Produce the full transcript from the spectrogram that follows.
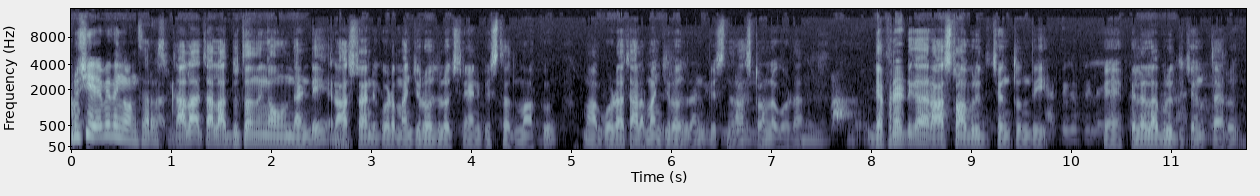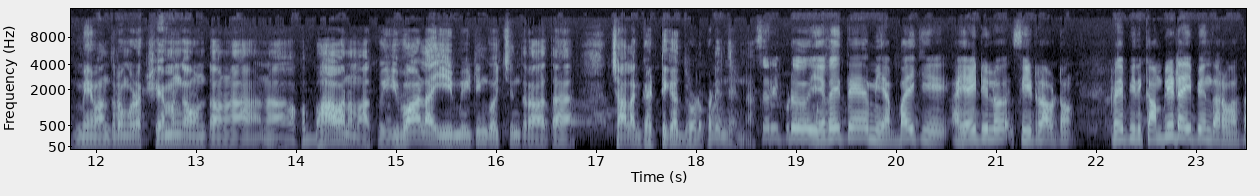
కృషి ఏ విధంగా ఉంది సార్ చాలా చాలా అద్భుతంగా ఉందండి. రాష్ట్రానికి కూడా మంచి రోజులు వచ్చినాయి అనిపిస్తుంది మాకు. మాకు కూడా చాలా మంచి రోజులు అనిపిస్తుంది రాష్ట్రంలో కూడా. డెఫినెట్గా రాష్ట్రం అభివృద్ధి చెందుతుంది. పిల్లలు అభివృద్ధి చెందుతారు. మేమందరం కూడా క్షేమంగా ఉంటాం నా ఒక భావన మాకు. ఇవాళ ఈ మీటింగ్ వచ్చిన తర్వాత చాలా గట్టిగా దృఢపడిందండి సార్ ఇప్పుడు ఏదైతే మీ అబ్బాయికి ఐఐటిలో సీట్ రావటం రేపు ఇది కంప్లీట్ అయిపోయిన తర్వాత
